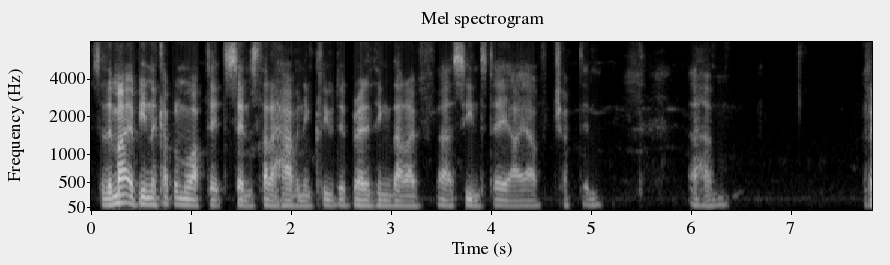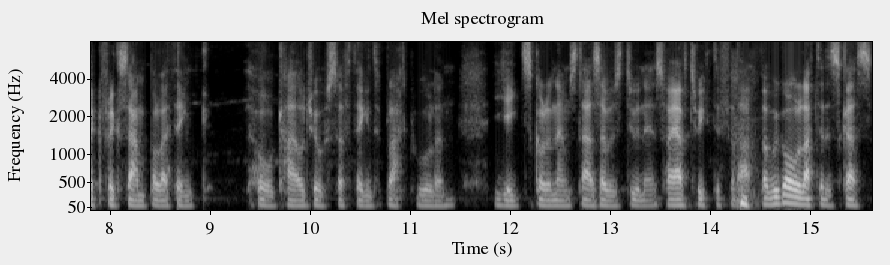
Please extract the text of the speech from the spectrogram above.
So there might have been a couple more updates since that I haven't included, but anything that I've uh, seen today, I have chucked in. Um, like, for example, I think the whole Kyle Joseph thing to Blackpool and Yates got announced as I was doing it. So I have tweaked it for that. But we've got all that to discuss.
